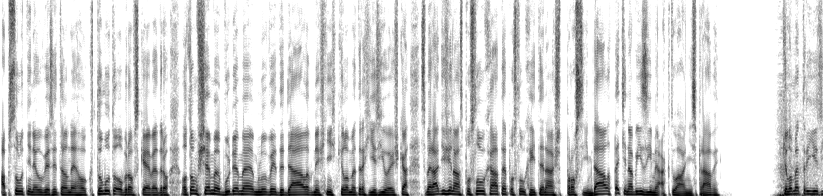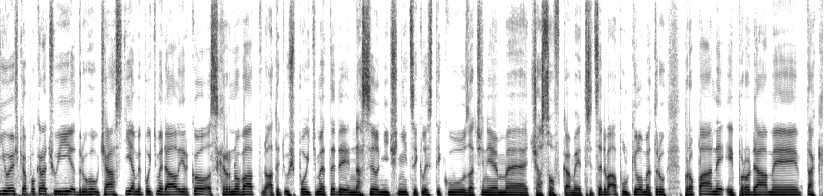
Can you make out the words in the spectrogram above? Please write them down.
absolutně neuvěřitelného. K tomuto obrovské vedro. O tom všem budeme mluvit dál v dnešních kilometrech Jiřího Ješka. Jsme rádi, že nás posloucháte, poslouchejte náš prosím dál. Teď nabízíme aktuální zprávy. Kilometry Jiřího Ješka pokračují druhou částí a my pojďme dál, Jirko, schrnovat. No a teď už pojďme tedy na silniční cyklistiku. Začněme časovkami. 32,5 kilometru pro pány i pro dámy. Tak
